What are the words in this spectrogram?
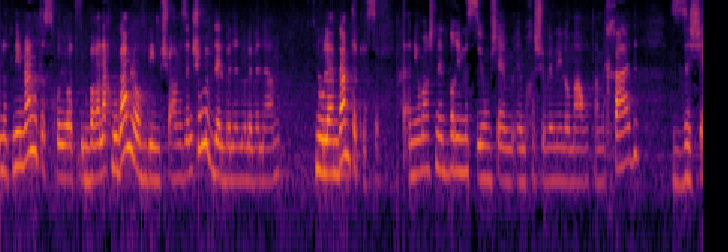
נותנים לנו את הזכויות, וכבר אנחנו גם לא עובדים שם, אז אין שום הבדל בינינו לבינם, תנו להם גם את הכסף. אני אומר שני דברים לסיום שהם חשובים לי לומר אותם. אחד, זה שזה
